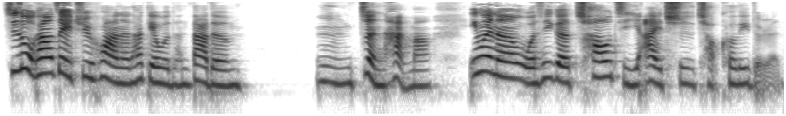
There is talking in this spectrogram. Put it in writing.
其实我看到这一句话呢，它给我很大的嗯震撼吗？因为呢，我是一个超级爱吃巧克力的人，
